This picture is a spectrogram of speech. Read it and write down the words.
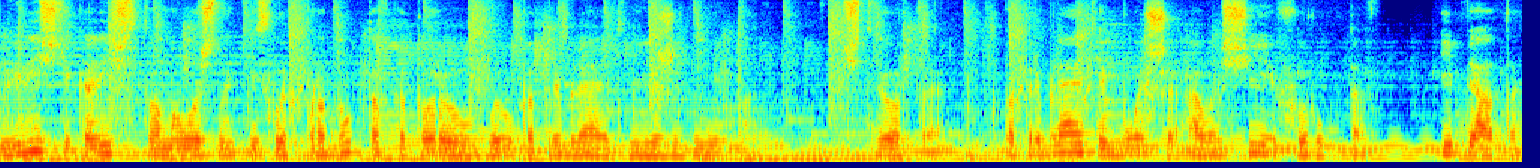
Увеличьте количество молочно-кислых продуктов, которые вы употребляете ежедневно. Четвертое. Потребляйте больше овощей и фруктов. И пятое.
